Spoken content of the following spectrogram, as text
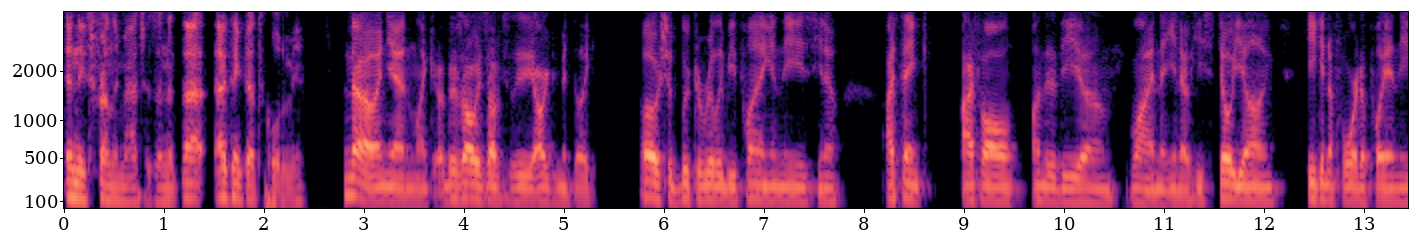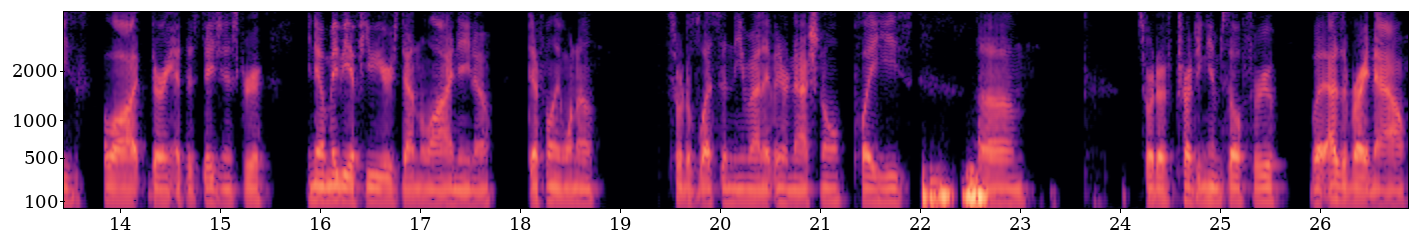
in these friendly matches, and that I think that's cool to me. No, and yeah, and like there's always obviously the argument that like, oh, should Luka really be playing in these? You know, I think I fall under the um, line that you know he's still young. He can afford to play in these a lot during at this stage in his career. You know, maybe a few years down the line, you know, definitely want to sort of lessen the amount of international play he's um, sort of trudging himself through. But as of right now,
